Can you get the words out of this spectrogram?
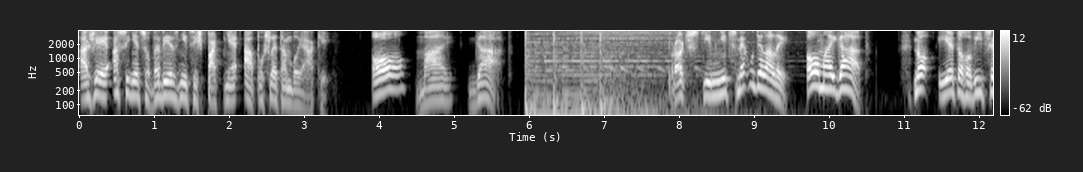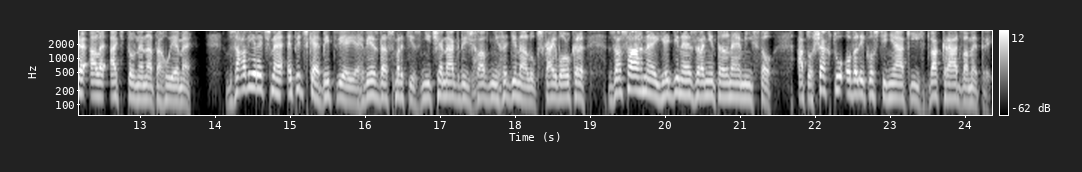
a že je asi něco ve věznici špatně a pošle tam vojáky. Oh my god. Proč s tím nic neudělali? Oh my god. No, je toho více, ale ať to nenatahujeme. V závěrečné epické bitvě je hvězda smrti zničena, když hlavní hrdina Luke Skywalker zasáhne jediné zranitelné místo, a to šachtu o velikosti nějakých 2x2 metry.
